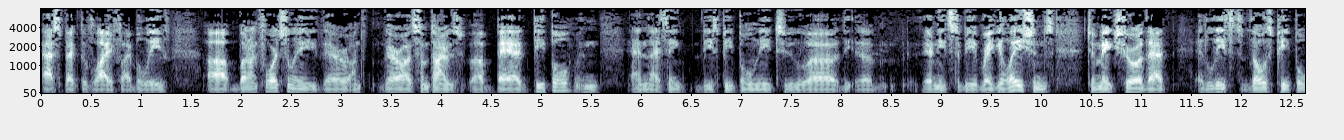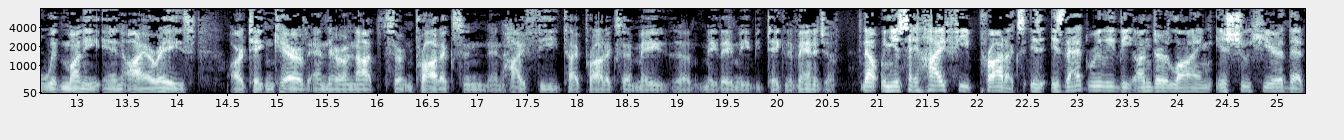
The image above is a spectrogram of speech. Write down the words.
aspect of life, I believe. Uh, but unfortunately, there there are sometimes uh, bad people, and and I think these people need to uh, the, uh, there needs to be regulations to make sure that at least those people with money in IRAs are taken care of, and there are not certain products and, and high fee type products that may uh, may they may be taken advantage of. Now, when you say high fee products, is, is that really the underlying issue here? That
